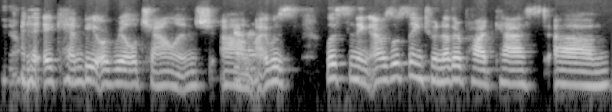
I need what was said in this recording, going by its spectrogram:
yeah. it, it, can be a real challenge. Um, yeah. I was listening. I was listening to another podcast. Um,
